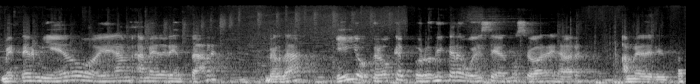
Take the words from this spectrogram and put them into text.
meter miedo, es am- amedrentar, ¿verdad? Y yo creo que el pueblo nicaragüense ya no se va a dejar amedrentar.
